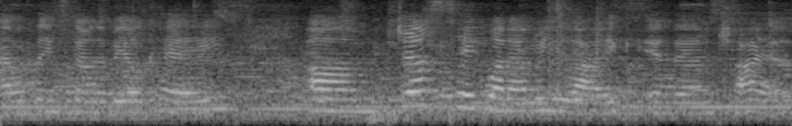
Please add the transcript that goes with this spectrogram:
Everything's gonna be okay. Um, just take whatever you like and then try it.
